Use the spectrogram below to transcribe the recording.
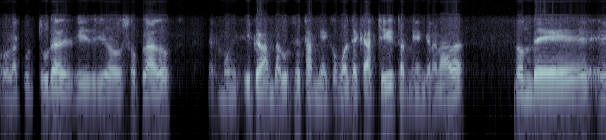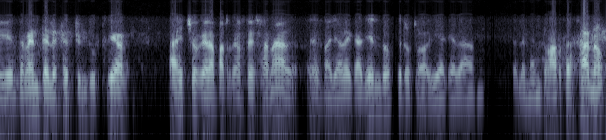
o la cultura del vidrio soplado en municipios andaluces también como el de Castillo, también Granada, donde evidentemente el efecto industrial ha hecho que la parte artesanal eh, vaya decayendo, pero todavía quedan elementos artesanos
